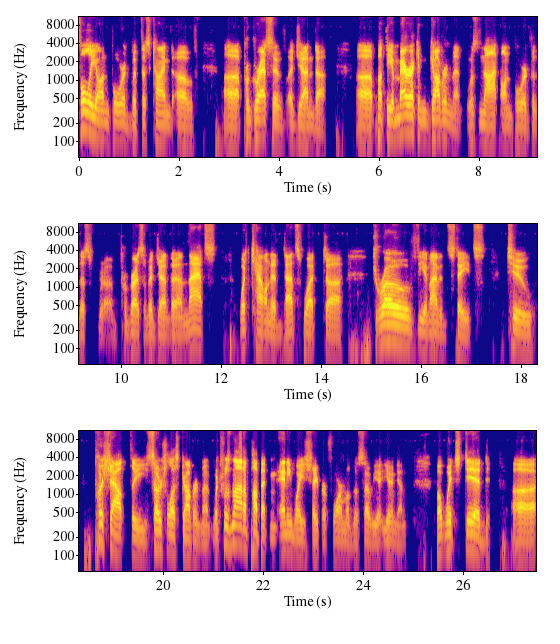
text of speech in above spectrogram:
fully on board with this kind of uh, progressive agenda. Uh, but the American government was not on board with this uh, progressive agenda. And that's what counted. That's what uh, drove the United States to push out the socialist government, which was not a puppet in any way, shape, or form of the Soviet Union, but which did uh,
